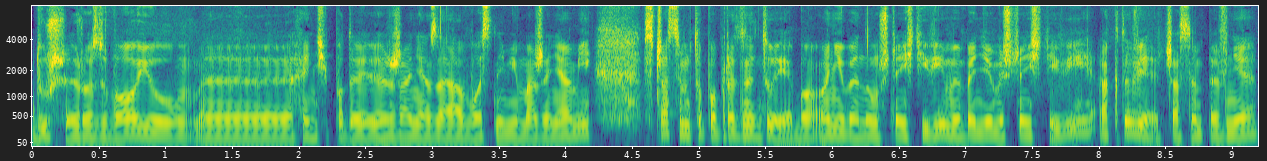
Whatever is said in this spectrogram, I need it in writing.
duszy rozwoju, e, chęci podążania za własnymi marzeniami, z czasem to poprezentuje, bo oni będą szczęśliwi, my będziemy szczęśliwi, a kto wie, czasem pewnie,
